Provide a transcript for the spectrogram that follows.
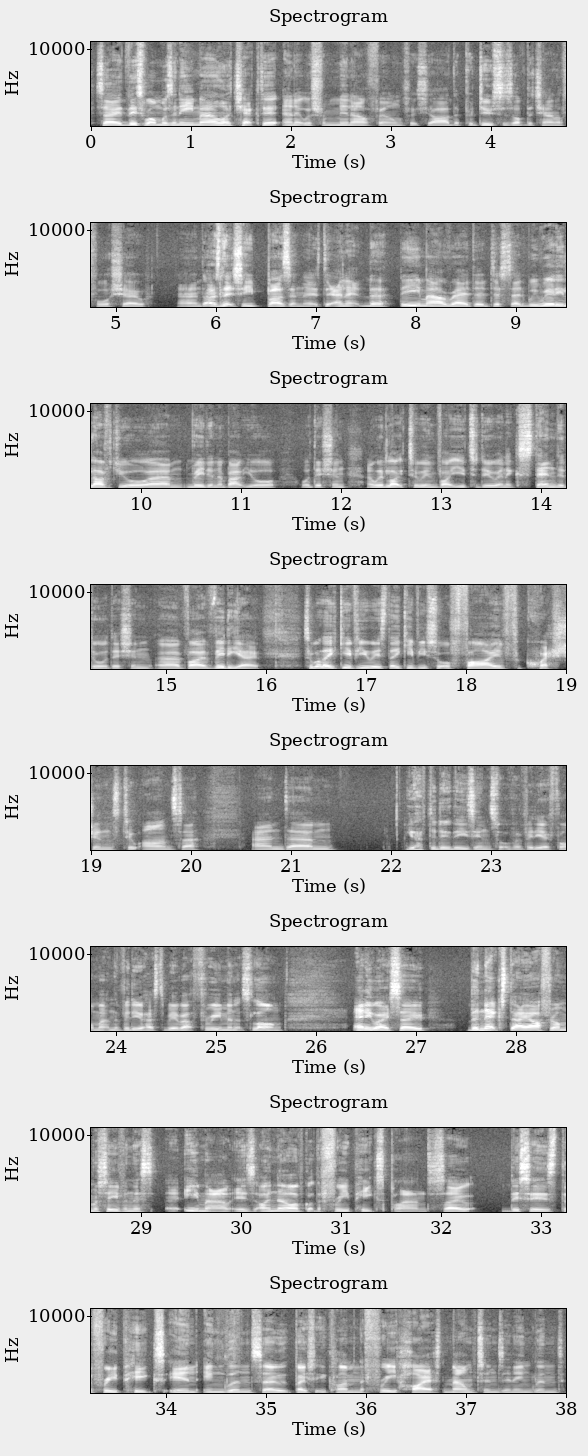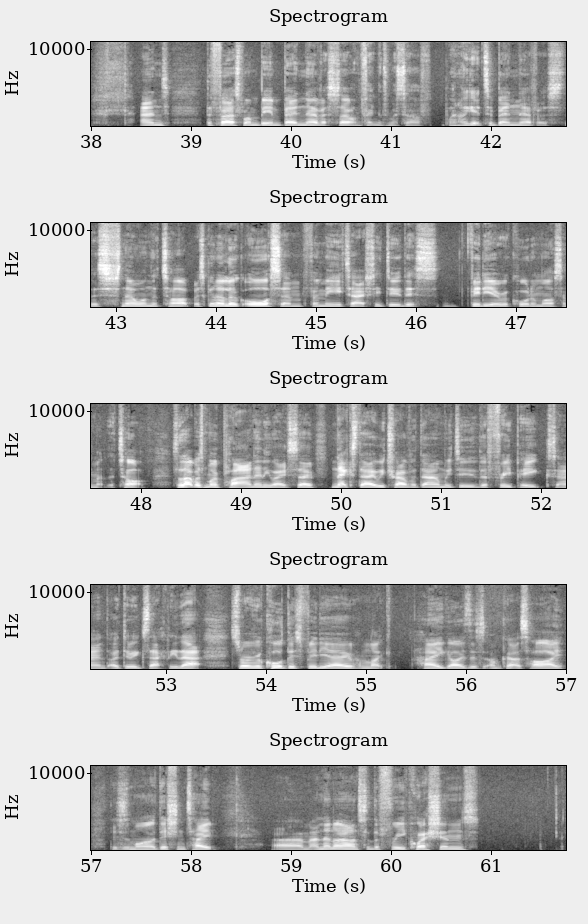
So this one was an email. I checked it, and it was from Minnow Films, which are the producers of the Channel Four show and I was literally buzzing. and it, the the email read it just said, "We really loved your um, reading about your audition, and we'd like to invite you to do an extended audition uh, via video." So what they give you is they give you sort of five questions to answer, and um, you have to do these in sort of a video format, and the video has to be about three minutes long. Anyway, so the next day after I'm receiving this uh, email is I know I've got the free Peaks planned. So this is the three peaks in England. So basically climbing the three highest mountains in England. And the first one being Ben Nevis. So I'm thinking to myself, when I get to Ben Nevis, there's snow on the top. It's going to look awesome for me to actually do this video recording whilst I'm at the top. So that was my plan anyway. So next day we travel down, we do the three peaks, and I do exactly that. So I record this video. I'm like, hey guys, this, I'm Curtis High. This is my audition tape. Um, and then I answer the three questions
